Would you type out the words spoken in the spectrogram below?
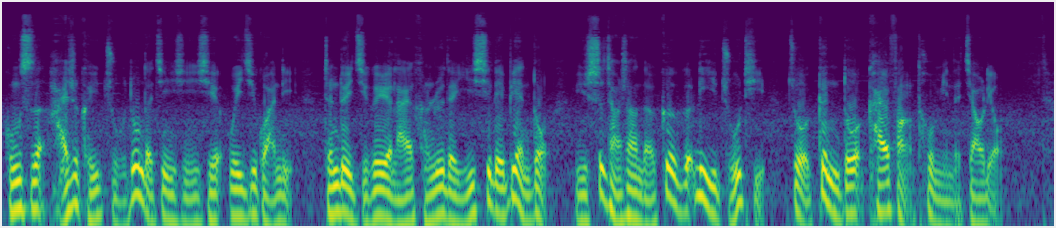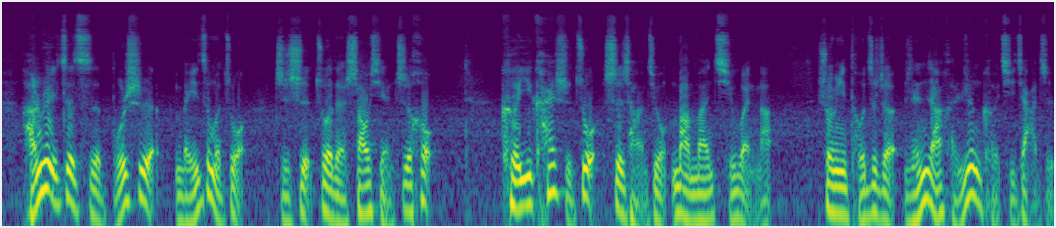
公司还是可以主动的进行一些危机管理，针对几个月来恒瑞的一系列变动，与市场上的各个利益主体做更多开放透明的交流。恒瑞这次不是没这么做，只是做的稍显滞后。可一开始做，市场就慢慢企稳了，说明投资者仍然很认可其价值。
